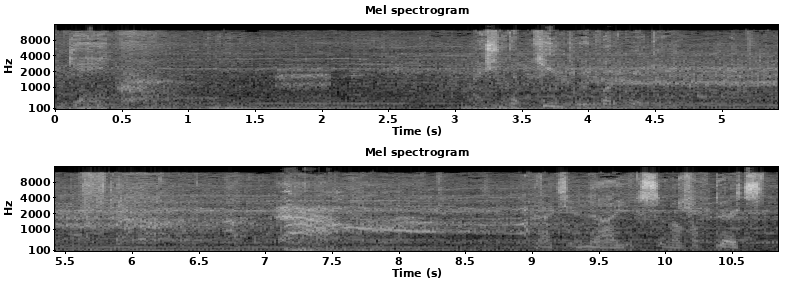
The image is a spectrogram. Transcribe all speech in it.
again. I should have killed you in Vorkuta. That's a nice son of a bitch.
